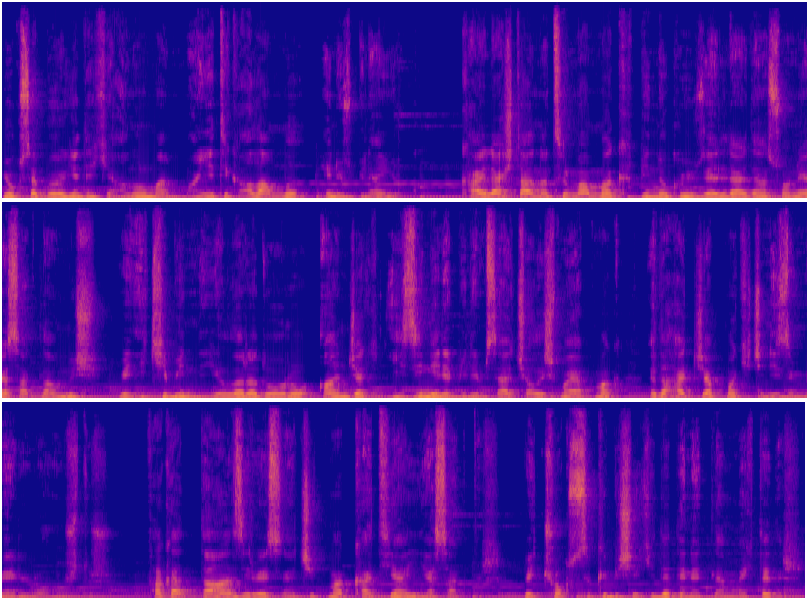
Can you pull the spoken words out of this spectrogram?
yoksa bölgedeki anormal manyetik alan mı henüz bilen yok. Kaylaş Dağı'na tırmanmak 1950'lerden sonra yasaklanmış ve 2000'li yıllara doğru ancak izin ile bilimsel çalışma yapmak ya da hac yapmak için izin verili olmuştur. Fakat dağın zirvesine çıkmak katiyen yasaktır ve çok sıkı bir şekilde denetlenmektedir.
